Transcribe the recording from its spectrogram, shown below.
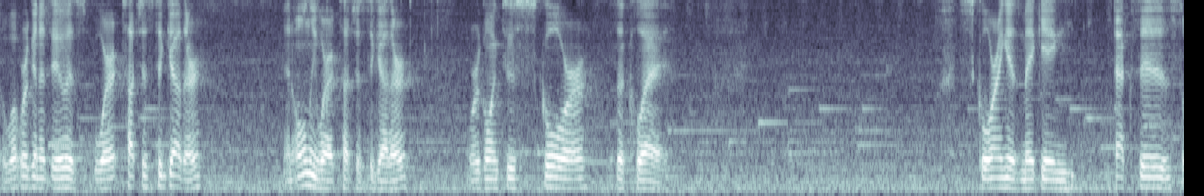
So what we're going to do is where it touches together, and only where it touches together, we're going to score the clay. Scoring is making X's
